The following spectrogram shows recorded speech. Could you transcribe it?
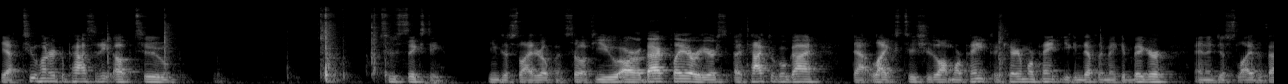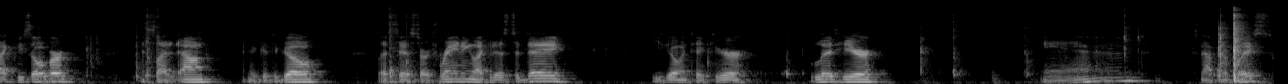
yeah, 200 capacity up to 260. You can just slide it open. So if you are a back player or you're a tactical guy, that likes to shoot a lot more paint, to carry more paint, you can definitely make it bigger and then just slide the back piece over and slide it down and you're good to go. Let's say it starts raining like it is today. You go and take your lid here and snap it in place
